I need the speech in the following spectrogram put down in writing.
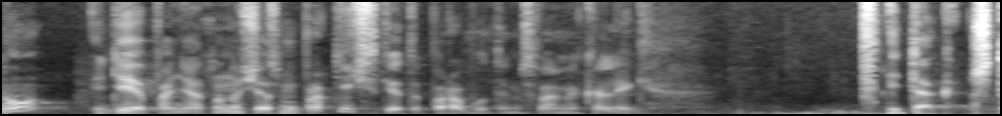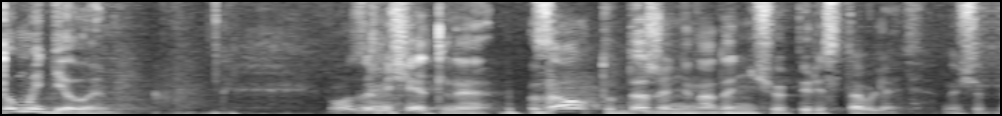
Ну, идея понятна, но сейчас мы практически это поработаем с вами, коллеги. Итак, что мы делаем? Вот замечательный зал, тут даже не надо ничего переставлять. Значит,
